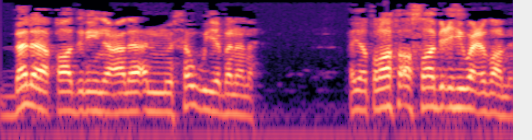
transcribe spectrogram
بلى قادرين على أن نسوي بنانه أي أطراف أصابعه وعظامه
